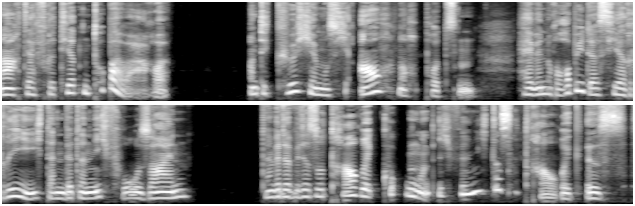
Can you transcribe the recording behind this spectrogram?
nach der frittierten Tupperware. Und die Küche muss ich auch noch putzen. Hey, wenn Robby das hier riecht, dann wird er nicht froh sein. Dann wird er wieder so traurig gucken und ich will nicht, dass er traurig ist.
